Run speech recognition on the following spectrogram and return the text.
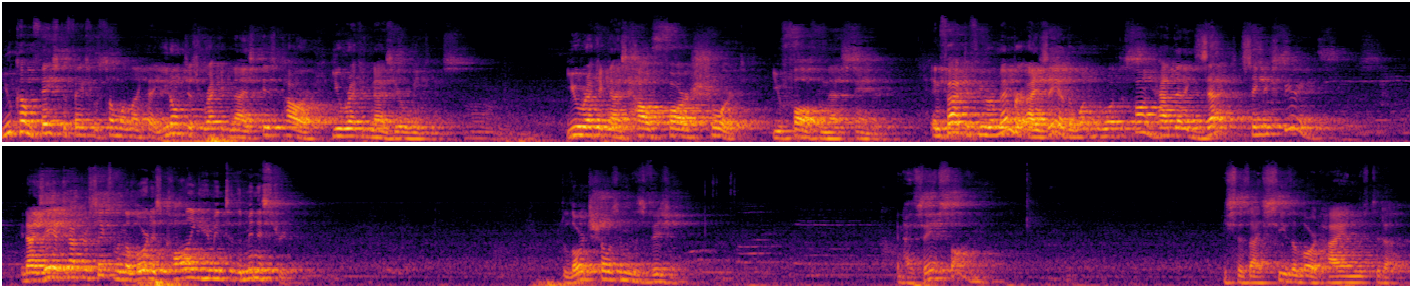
You come face to face with someone like that, you don't just recognize His power, you recognize your weakness. You recognize how far short you fall from that standard. In fact, if you remember, Isaiah, the one who wrote the song, had that exact same experience. In Isaiah chapter 6, when the Lord is calling him into the ministry, the Lord shows him this vision. And Isaiah saw him. He says, I see the Lord high and lifted up,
